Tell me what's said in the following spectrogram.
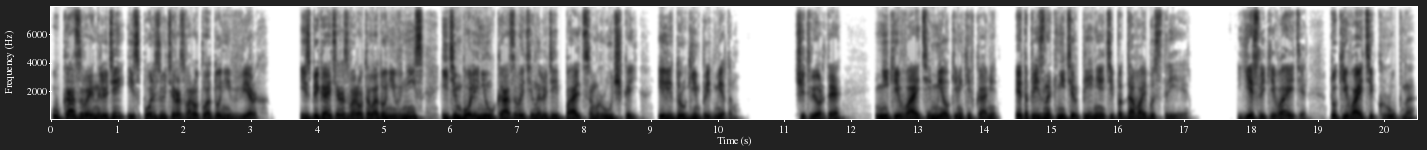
Указывая на людей, используйте разворот ладони вверх, Избегайте разворота ладони вниз и тем более не указывайте на людей пальцем, ручкой или другим предметом. Четвертое. Не кивайте мелкими кивками. Это признак нетерпения, типа «давай быстрее». Если киваете, то кивайте крупно,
